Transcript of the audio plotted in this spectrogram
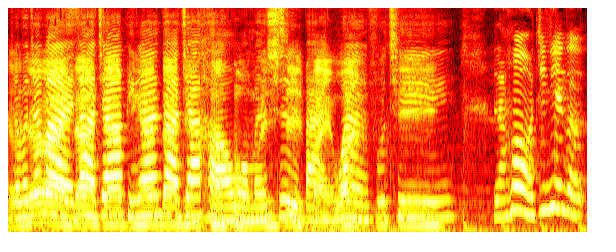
加买加买，大家平安，大家好，我们是百万夫妻。然后今天的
